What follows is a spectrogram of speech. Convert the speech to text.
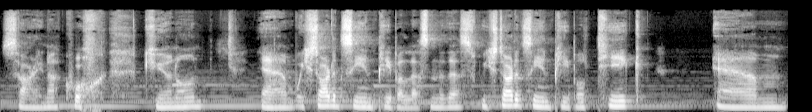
sorry, not Quo, QAnon. Um, we started seeing people listen to this. We started seeing people take um,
